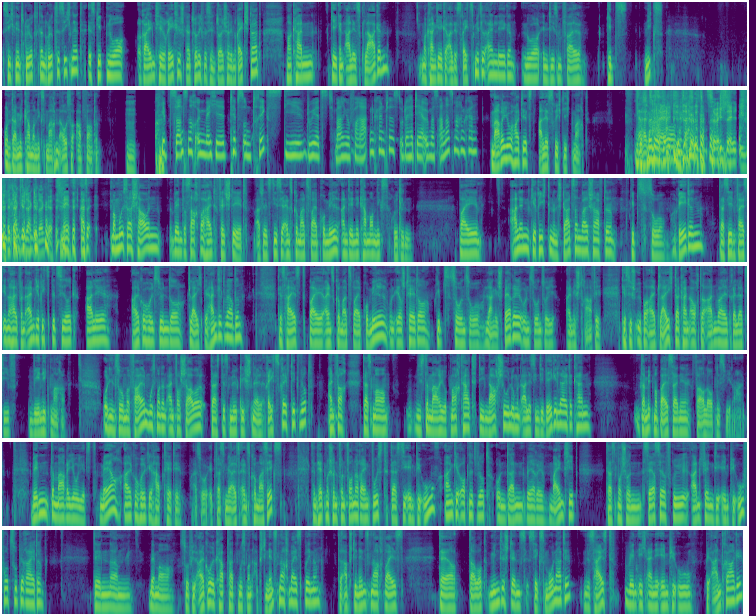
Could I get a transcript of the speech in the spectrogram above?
sich nicht rührt, dann rührt sie sich nicht. Es gibt nur rein theoretisch, natürlich, wir sind in Deutschland im Rechtsstaat, man kann gegen alles klagen, man kann gegen alles Rechtsmittel einlegen, nur in diesem Fall gibt's nichts. Und damit kann man nichts machen, außer abwarten. Hm. Gibt es sonst noch irgendwelche Tipps und Tricks, die du jetzt Mario verraten könntest? Oder hätte er irgendwas anders machen können? Mario hat jetzt alles richtig gemacht. Das, das, selten, das höre ich selten. danke, danke, danke. Nee, also man muss ja schauen, wenn der Sachverhalt feststeht. Also jetzt diese 1,2 Promille, an denen kann man nichts rütteln. Bei allen Gerichten und Staatsanwaltschaften gibt's so Regeln, dass jedenfalls innerhalb von einem Gerichtsbezirk alle Alkoholsünder gleich behandelt werden. Das heißt, bei 1,2 Promille und Ersttäter gibt's so und so lange Sperre und so und so eine Strafe. Das ist überall gleich. Da kann auch der Anwalt relativ wenig machen. Und in so einem Fall muss man dann einfach schauen, dass das möglichst schnell rechtskräftig wird. Einfach, dass man, wie es der Mario gemacht hat, die Nachschulungen alles in die Wege leiten kann, damit man bald seine Fahrerlaubnis wieder hat. Wenn der Mario jetzt mehr Alkohol gehabt hätte, also etwas mehr als 1,6, dann hätte man schon von vornherein gewusst, dass die MPU angeordnet wird und dann wäre mein Tipp, dass man schon sehr, sehr früh anfängt, die MPU vorzubereiten. Denn ähm, wenn man so viel Alkohol gehabt hat, muss man Abstinenznachweis bringen. Der Abstinenznachweis, der dauert mindestens sechs Monate. Das heißt, wenn ich eine MPU beantrage,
